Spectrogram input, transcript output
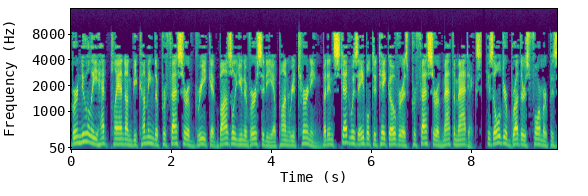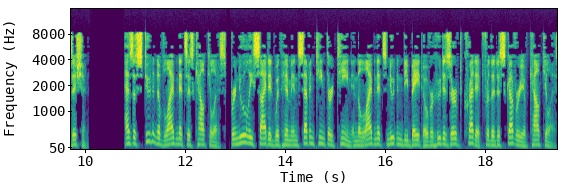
Bernoulli had planned on becoming the professor of Greek at Basel University upon returning but instead was able to take over as professor of mathematics, his older brother's former position. As a student of Leibniz's calculus, Bernoulli sided with him in 1713 in the Leibniz-Newton debate over who deserved credit for the discovery of calculus.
